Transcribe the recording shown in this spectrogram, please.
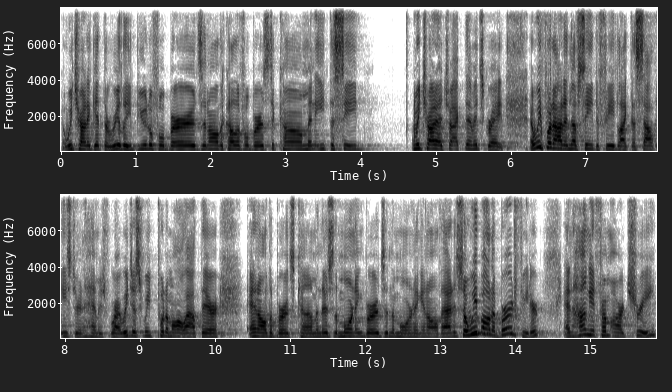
and we try to get the really beautiful birds and all the colorful birds to come and eat the seed. We try to attract them. It's great. And we put out enough seed to feed like the southeastern hemisphere. Right? We just, we put them all out there and all the birds come and there's the morning birds in the morning and all that. And so we bought a bird feeder and hung it from our tree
